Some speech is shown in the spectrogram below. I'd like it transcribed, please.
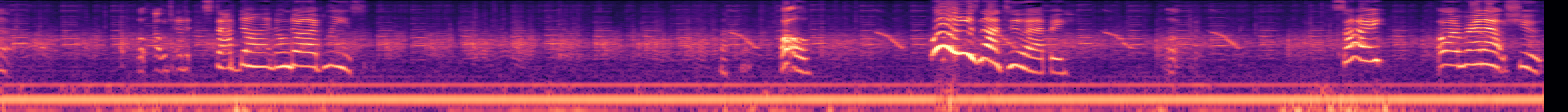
Uh. Oh, ouch, stop dying. Don't die, please. Not too happy. Oh. Sorry. Oh, I ran out. Shoot.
